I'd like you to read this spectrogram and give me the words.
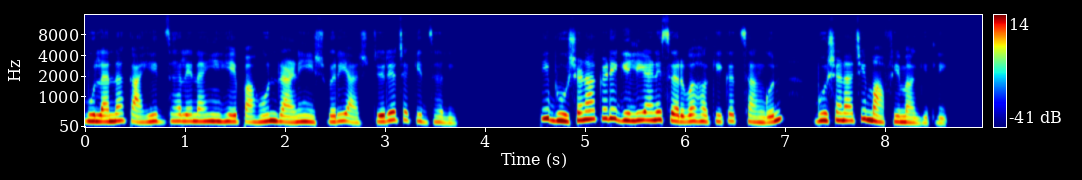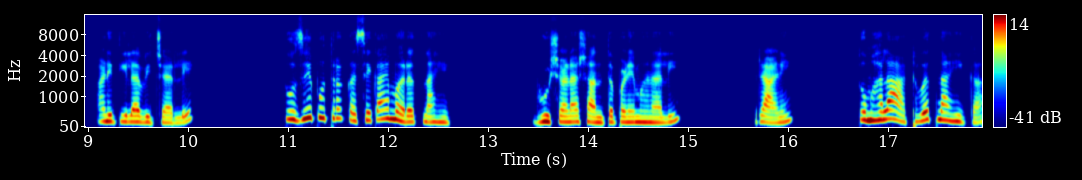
मुलांना काहीच झाले नाही हे पाहून राणी ईश्वरी आश्चर्यचकित झाली. ती भूषणाकडे गेली आणि सर्व हकीकत सांगून भूषणाची माफी मागितली आणि तिला विचारले तुझे पुत्र कसे काय मरत नाही? भूषणा शांतपणे म्हणाली राणी तुम्हाला आठवत नाही का?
